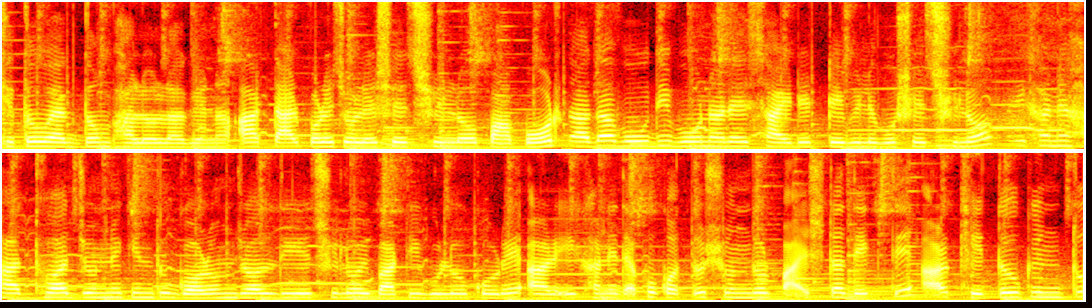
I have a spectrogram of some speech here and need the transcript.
খেতেও একদম ভালো লাগে না। আর তারপরে চলে এসেছিল পাঁপড়। দাদা বৌদি বোন আর এই সাইডের টেবিলে বসেছিল। এখানে হাত ধোয়ার জন্য কিন্তু গরম জল দিয়েছিল ওই বাটিগুলো করে। আর এখানে দেখো কত সুন্দর পায়েসটা দেখতে, আর খেতেও কিন্তু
